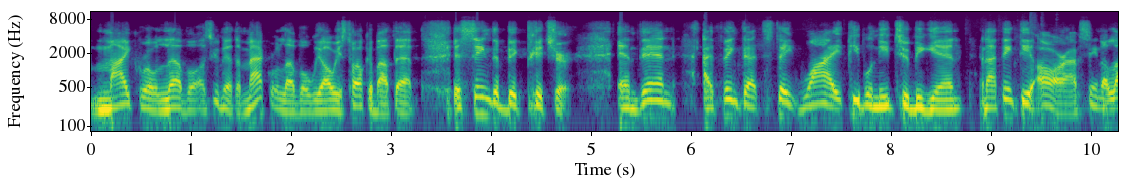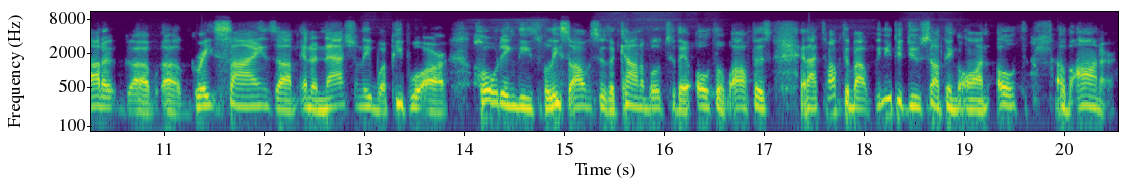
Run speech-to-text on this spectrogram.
micro level, excuse me, at the macro level, we always talk about that, is seeing the big picture. And then I think that statewide, people need to begin, and I think they are. I've seen a lot of uh, uh, great signs um, internationally where people are holding these police officers accountable to their oath of office. And I talked about we need to do something on oath of honor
